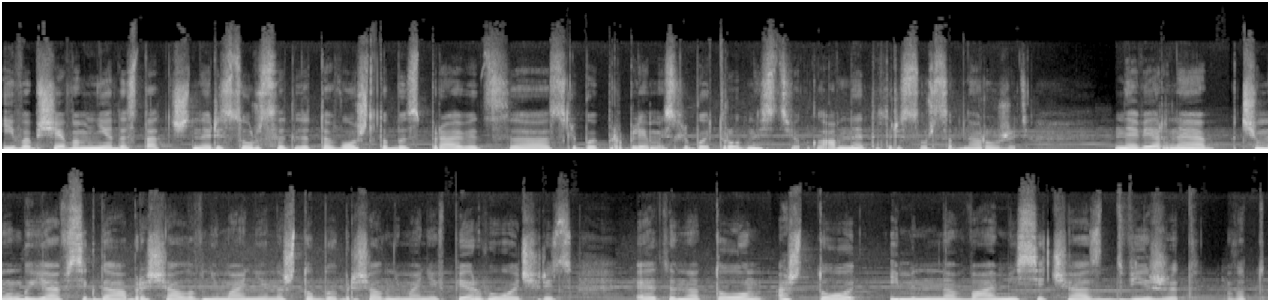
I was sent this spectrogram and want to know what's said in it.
И вообще во мне достаточно ресурса для того, чтобы справиться с любой проблемой, с любой трудностью. Главное этот ресурс обнаружить. Наверное, почему бы я всегда обращала внимание, на что бы обращала внимание в первую очередь, это на то, а что именно вами сейчас движет. Вот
